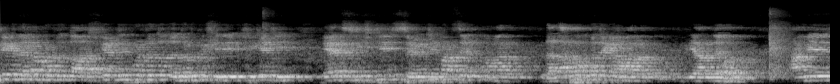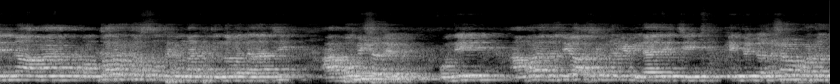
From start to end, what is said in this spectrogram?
থেকে দেখা পর্যন্ত পর্যন্ত যতটুকু শিখেছি, এর সিক্সটি সেভেন্টি পার্সেন্ট আমার দাদার পক্ষ থেকে আমার জ্ঞান দেওয়া। আমি এই জন্য আমার থেকে ওনাকে ধন্যবাদ জানাচ্ছি। আর ভবিষ্যতে উনি আমরা যদিও আজকে ওনাকে বিদায় দিচ্ছি, কিন্তু যত সময় পর্যন্ত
